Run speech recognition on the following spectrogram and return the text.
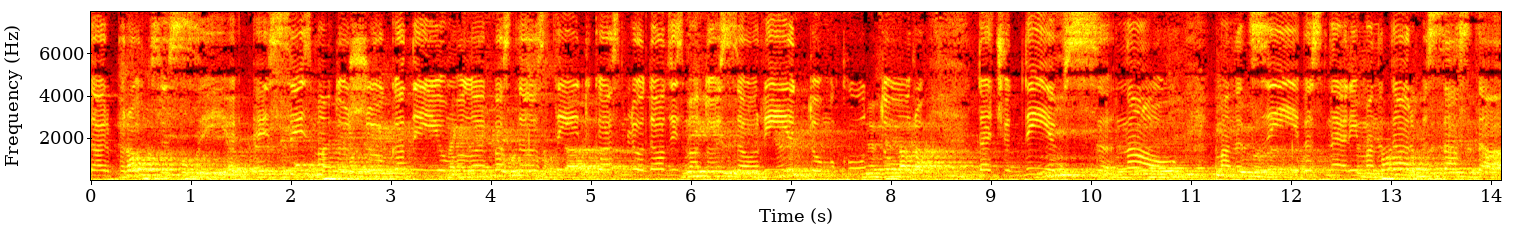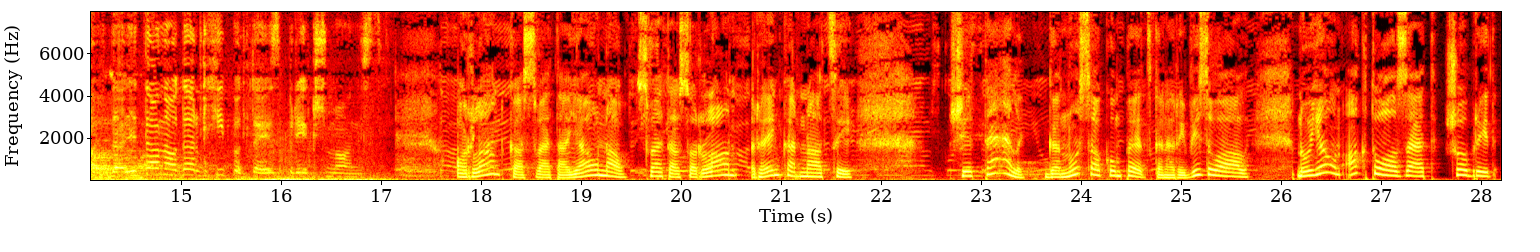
tā ir procesija. Es izmantoju šo gadījumu, lai pastāstītu, ka esmu ļoti daudz izmantojis savu rietumu kultūru, taču Dievs nav mana dzīves, ne arī mana darba sastāvdaļa. Tā nav darba hipotēze priekš manis. Orlāna kā svētā jaunava, svētās Orlāna reinkarnācija Šie tēli, gan nosaukuma pēc, gan arī vizuāli, no jauna aktualizēti šobrīd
